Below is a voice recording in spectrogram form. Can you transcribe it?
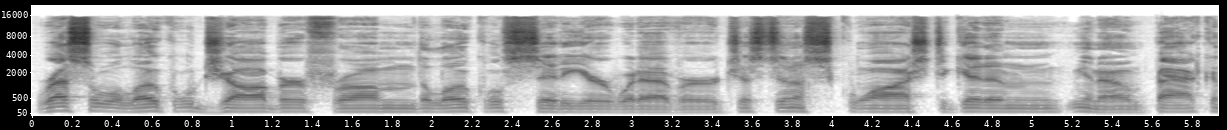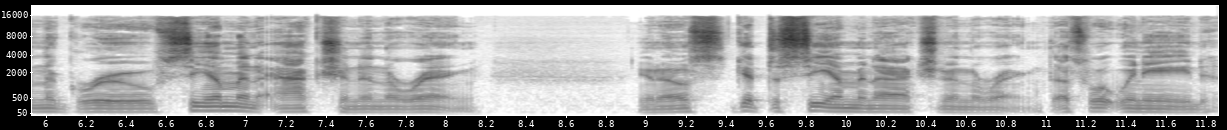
wrestle a local jobber from the local city or whatever, just in a squash to get him, you know, back in the groove, see him in action in the ring. You know, get to see him in action in the ring. That's what we need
